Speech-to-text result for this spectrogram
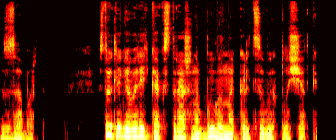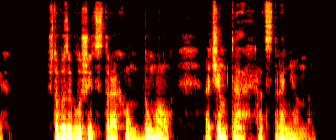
за борт. Стоит ли говорить, как страшно было на кольцевых площадках? Чтобы заглушить страх, он думал о чем-то отстраненном.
